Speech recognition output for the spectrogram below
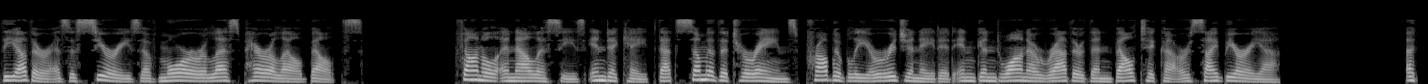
the other as a series of more or less parallel belts. Faunal analyses indicate that some of the terrains probably originated in Gondwana rather than Baltica or Siberia. A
